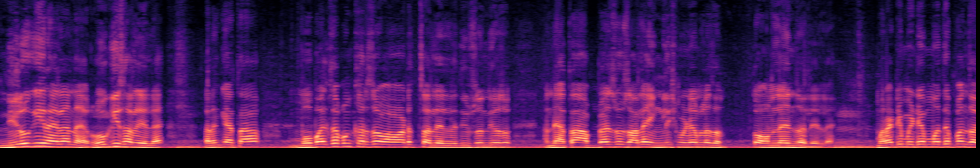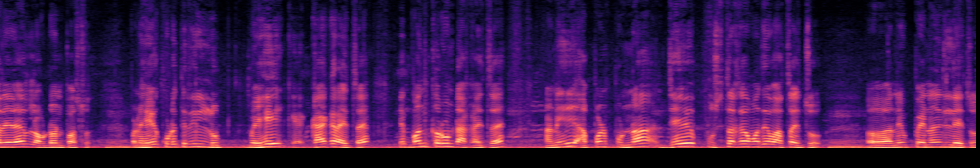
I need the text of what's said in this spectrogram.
निरोगी राहिला नाही रोगी झालेला आहे. कारण की आता मोबाईलचा पण खर्च वाढत चाललेला आहे दिवसेंदिवस आणि आता अभ्यास जो झाला इंग्लिश मिडियमला जाऊन तो ऑनलाईन झालेला आहे. मराठी मीडियममध्ये पण झालेला आहे लॉकडाऊन पासून. पण हे कुठेतरी लुप हे काय करायचं आहे हे बंद करून टाकायचं आहे आणि आपण पुन्हा जे पुस्तकामध्ये वाचायचो आणि पेनाने लिहायचो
